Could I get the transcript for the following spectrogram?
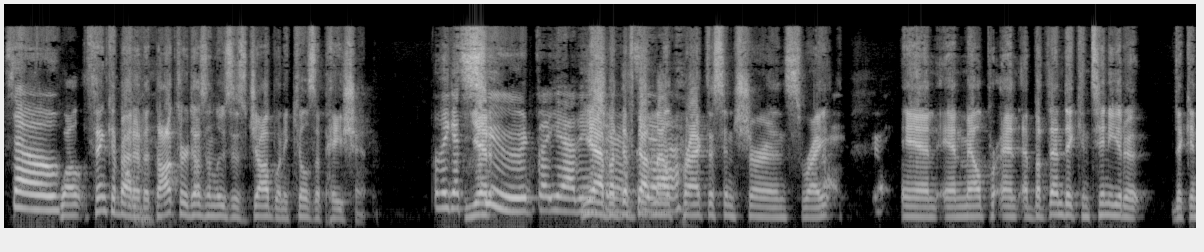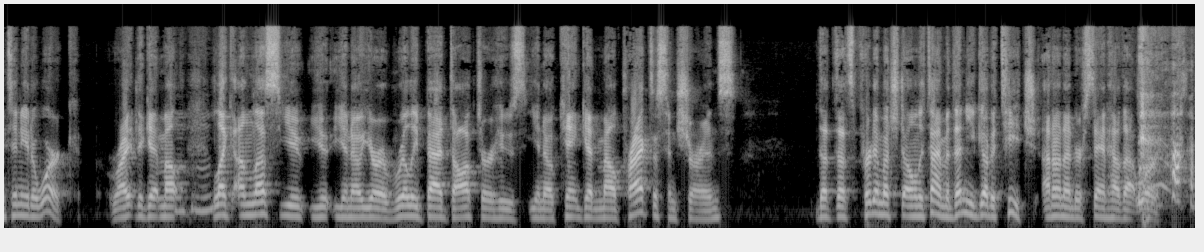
So, well, think about it. A doctor doesn't lose his job when he kills a patient. Well, they get Yeah. sued, but yeah, yeah, but they've got yeah. malpractice insurance, right? Right, right. And and mal and but then they continue to they continue to work, right? They get mal Mhm. like unless you you you know you're a really bad doctor who's you know can't get malpractice insurance. That that's pretty much the only time. And then you go to teach. I don't understand how that works,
